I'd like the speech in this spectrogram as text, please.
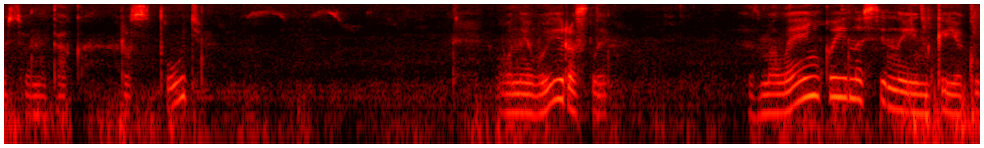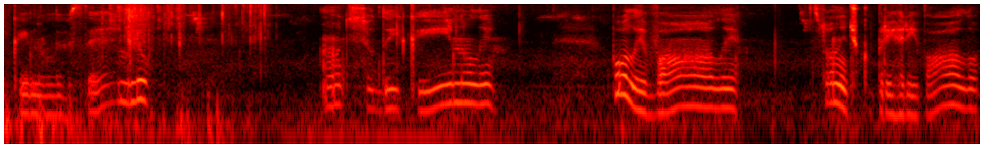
Ось вони так ростуть. Вони виросли з маленької насінинки, яку кинули в землю. От сюди кинули, поливали, сонечко пригрівало,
